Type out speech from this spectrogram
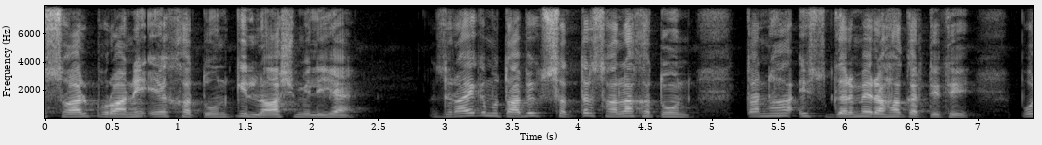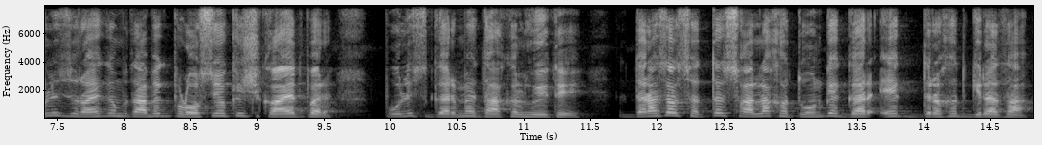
साल पुरानी एक खतून की लाश मिली है। जराए के मुताबिक सत्तर साल खतून तनहा इस घर में रहा करती थी। पुलिस जराए के मुताबिक पड़ोसियों की शिकायत पर पुलिस घर में दाखिल हुई थी। दरअसल सत्तर साल खतून के घर एक दरख्त गिरा था।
